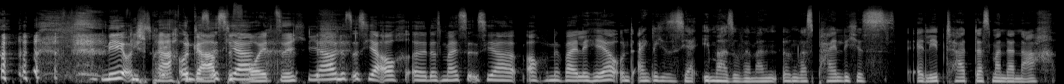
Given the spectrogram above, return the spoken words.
nee, und, Die Sprachbegabte und ja, freut sich. Ja, und es ist ja auch, äh, das meiste ist ja auch eine Weile her. Und eigentlich ist es ja immer so, wenn man irgendwas Peinliches erlebt hat, dass man danach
